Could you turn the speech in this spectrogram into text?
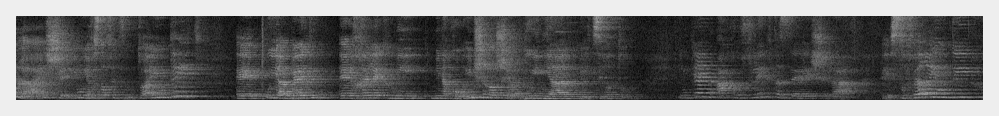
אולי שאם הוא יחשוף את זהותו היהודית, אה, הוא יאבד אה, חלק מן הקוראים שלו שיאבדו עניין ביצירתו. אם כן, הקונפליקט הזה של הסופר היהודי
